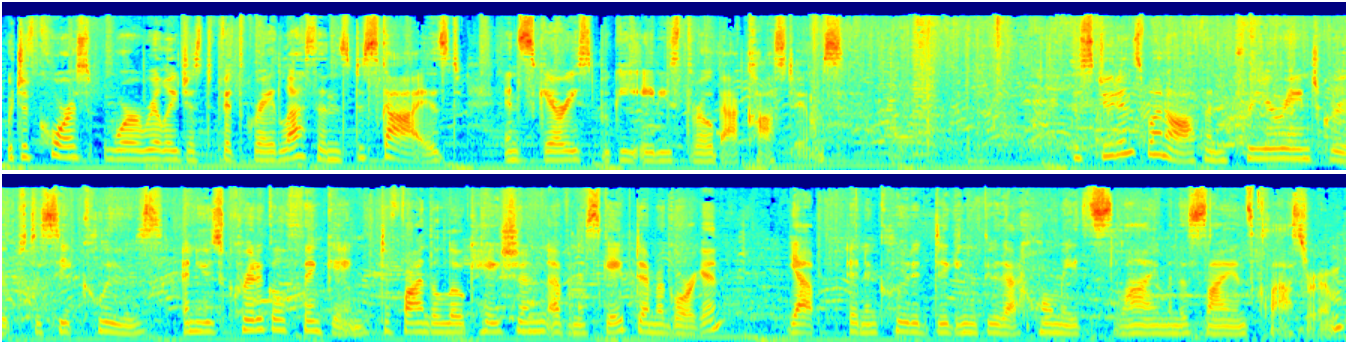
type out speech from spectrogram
which of course were really just fifth grade lessons disguised in scary, spooky 80s throwback costumes. The students went off in prearranged groups to seek clues and use critical thinking to find the location of an escaped Demogorgon. Yep, it included digging through that homemade slime in the science classroom,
